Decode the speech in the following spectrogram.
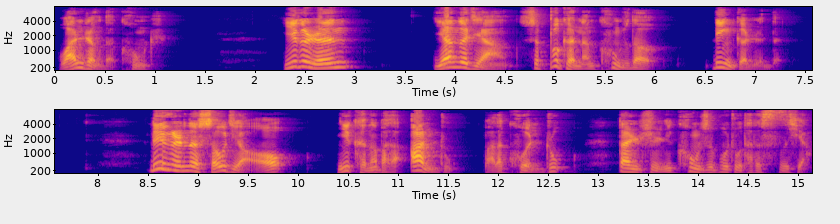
完整的控制。一个人严格讲是不可能控制到另一个人的，另一个人的手脚你可能把他按住，把他捆住，但是你控制不住他的思想。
